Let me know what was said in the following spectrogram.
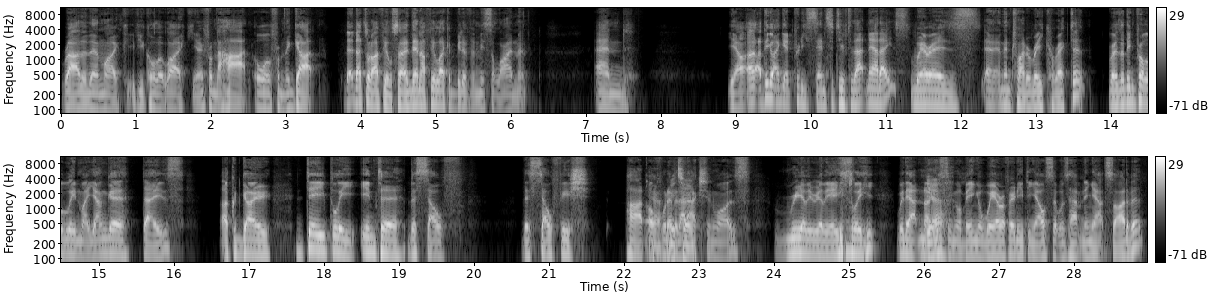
rather than like if you call it like you know from the heart or from the gut. That, that's what I feel. So then I feel like a bit of a misalignment, and yeah, I, I think I get pretty sensitive to that nowadays. Whereas, and, and then try to recorrect it. Whereas I think probably in my younger days, I could go deeply into the self, the selfish part Yeah, of whatever that action was, really, really easily without noticing or being aware of anything else that was happening outside of it.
